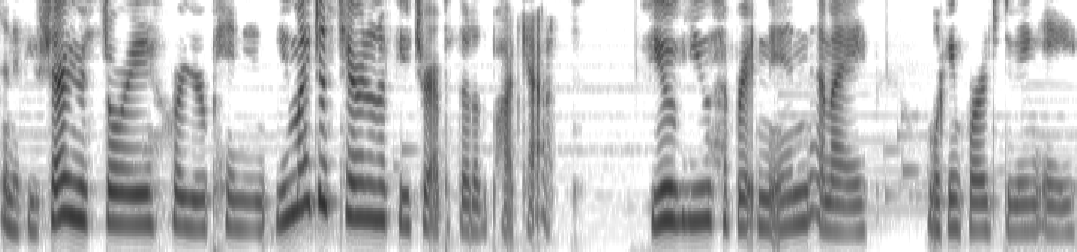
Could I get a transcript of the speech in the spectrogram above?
And if you share your story or your opinion, you might just hear it on a future episode of the podcast. Few of you have written in, and I'm looking forward to doing a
